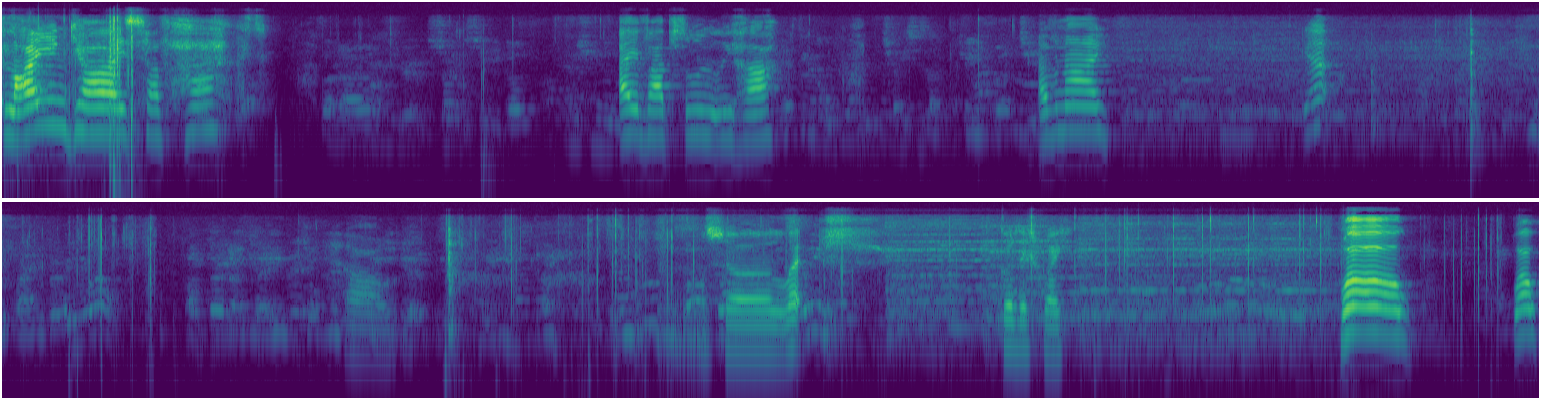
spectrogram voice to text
Flying, guys. I've hacked. I've absolutely hacked. Haven't I? Yep. Oh. So let's go this way. Whoa! Whoa!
